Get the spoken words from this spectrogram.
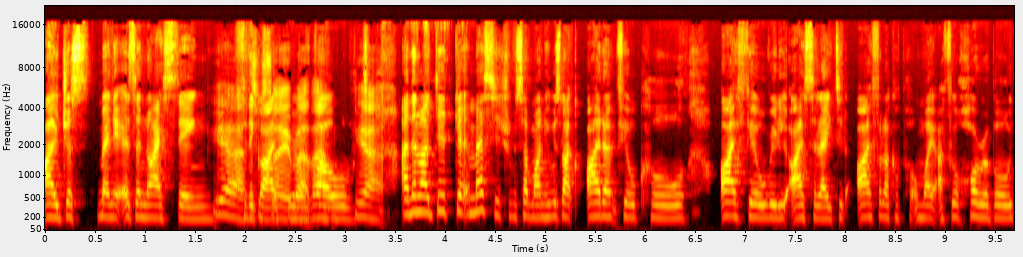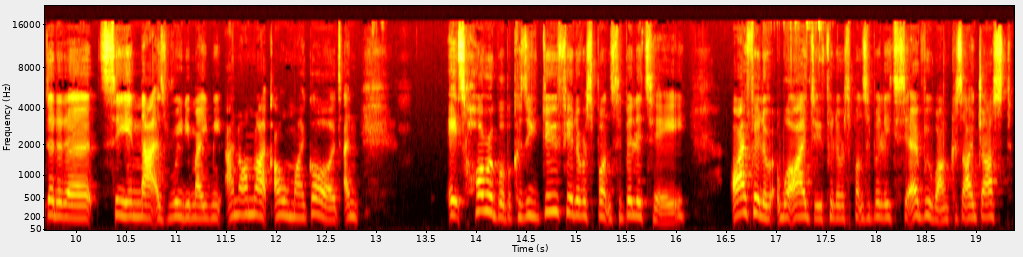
I just meant it as a nice thing Yeah, for the to guys who were about them. involved. Yeah. And then I did get a message from someone who was like, I don't feel cool. I feel really isolated. I feel like I put on weight. I feel horrible. Da da da. Seeing that has really made me, and I'm like, oh my God. And it's horrible because you do feel a responsibility. I feel what well, I do feel a responsibility to everyone because I just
